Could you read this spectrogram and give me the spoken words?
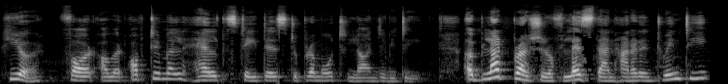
here for our optimal health status to promote longevity. A blood pressure of less than 120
